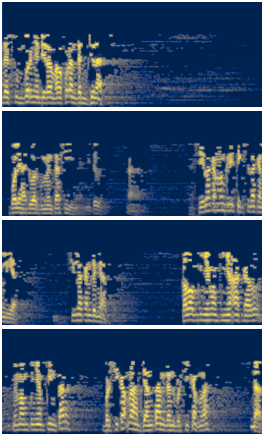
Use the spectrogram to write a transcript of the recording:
ada sumbernya di dalam Al-Qur'an dan jelas. Boleh adu argumentasi gitu. Nah, silakan mengkritik, silakan lihat. Silakan dengar. Kalau memang punya akal, memang punya pintar, bersikaplah jantan dan bersikaplah nah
